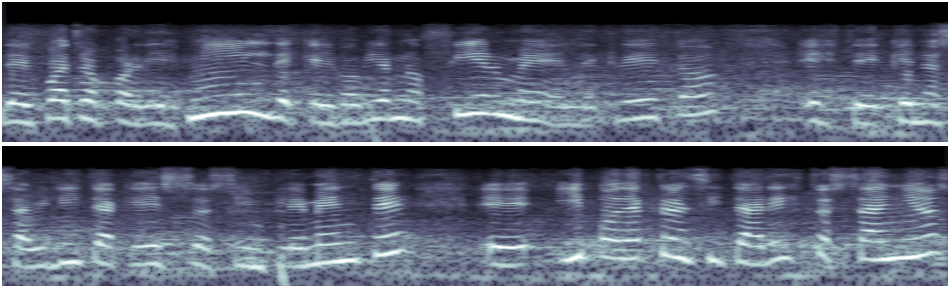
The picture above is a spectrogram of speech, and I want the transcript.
del 4 por 10 mil, de que el gobierno firme el decreto. Este, que nos habilita que eso se implemente y poder transitar estos años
